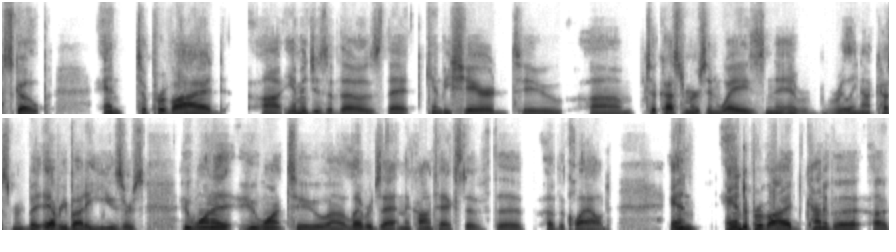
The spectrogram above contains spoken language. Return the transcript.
scope, and to provide uh, images of those that can be shared to um, to customers in ways, really not customers, but everybody, users who want to who want to uh, leverage that in the context of the of the cloud, and and to provide kind of a, a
